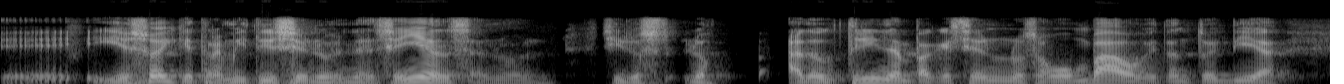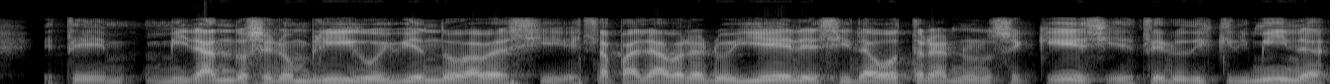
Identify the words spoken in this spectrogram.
eh, y eso hay que transmitírselo en la enseñanza, ¿no? si los, los adoctrinan para que sean unos abombados que tanto el día este, mirándose el ombligo y viendo a ver si esta palabra lo hiere, si la otra no, no sé qué, si este lo discrimina,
